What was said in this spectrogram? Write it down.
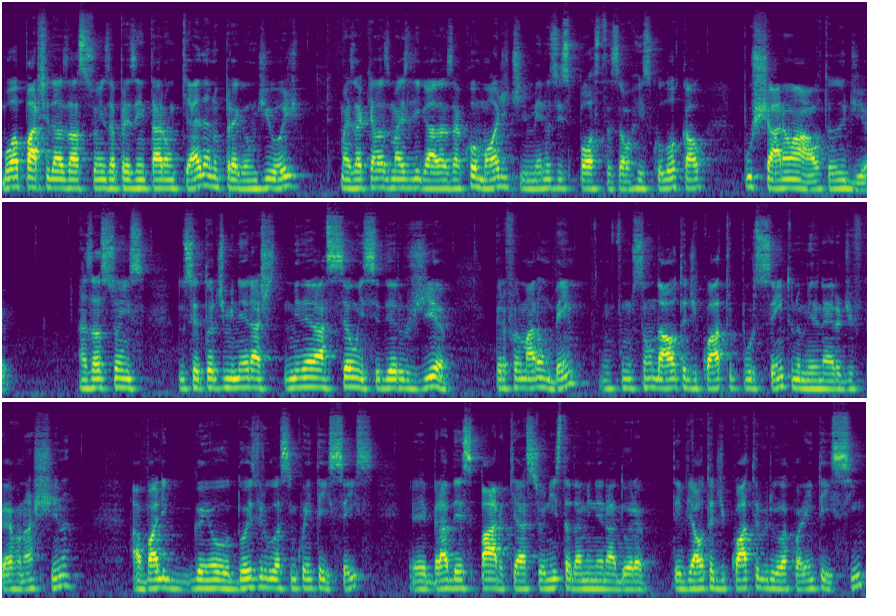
boa parte das ações apresentaram queda no pregão de hoje, mas aquelas mais ligadas a commodity e menos expostas ao risco local puxaram a alta do dia. As ações do setor de minera mineração e siderurgia performaram bem em função da alta de 4% no minério de ferro na China. A Vale ganhou 2,56%. Eh, Bradespar, que é acionista da mineradora, teve alta de 4,45%.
